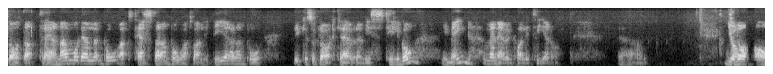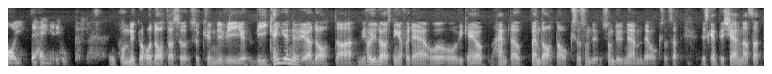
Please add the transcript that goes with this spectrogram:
data att träna modellen på, att testa den på, att validera den på, vilket såklart kräver en viss tillgång i mängd men även kvalitet. Då. Eh, Ja. Data och AI, det hänger ihop. Och om du inte har data så, så kunde vi, vi kan generera data, vi har ju lösningar för det och, och vi kan ju hämta upp en data också som du, som du nämnde också. Så att det ska inte kännas att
